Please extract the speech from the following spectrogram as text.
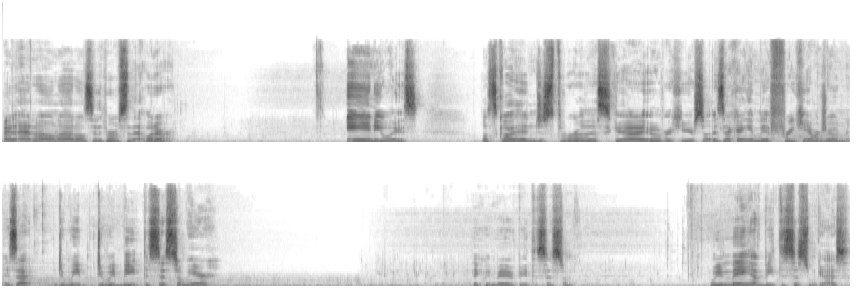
I, I don't I don't see the purpose in that. Whatever. Anyways, let's go ahead and just throw this guy over here. So is that gonna give me a free camera drone? Is that do we do we beat the system here? I think we may have beat the system. We may have beat the system, guys.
